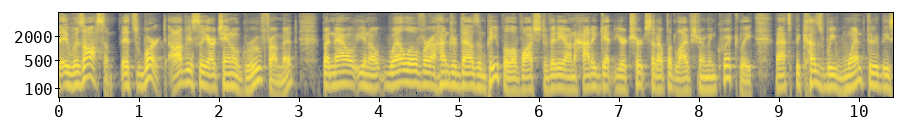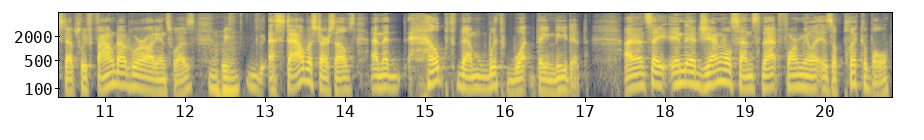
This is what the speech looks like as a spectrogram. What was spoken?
it was awesome. It's worked. Obviously, our channel grew from it, but now you know well over a hundred thousand people have watched a video on how to get your church set up with live streaming quickly. That's because we went through these steps. We found out who our audience was. Mm-hmm. We established ourselves, and then helped them with what they needed. I'd say, in a general sense, that formula is applicable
